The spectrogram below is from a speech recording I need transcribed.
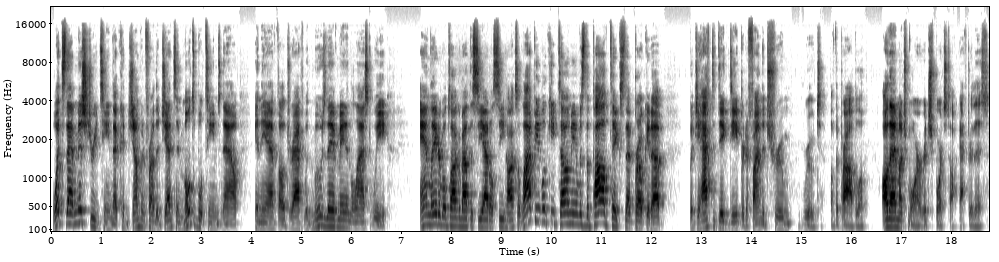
What's that mystery team that could jump in front of the Jets and multiple teams now in the NFL draft with moves they have made in the last week? And later we'll talk about the Seattle Seahawks. A lot of people keep telling me it was the politics that broke it up, but you have to dig deeper to find the true root of the problem. All that much more, Rich Sports Talk after this.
